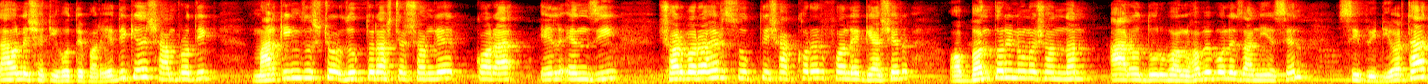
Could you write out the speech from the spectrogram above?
তাহলে সেটি হতে পারে। এদিকে সাম্প্রতিক মার্কিন যুক্তরাষ্ট্রের সঙ্গে করা এলএনজি সরবরাহের চুক্তি স্বাক্ষরের ফলে গ্যাসের অভ্যন্তরীণ অনুসন্ধান আরও দুর্বল হবে বলে জানিয়েছেন সিপিডি। অর্থাৎ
